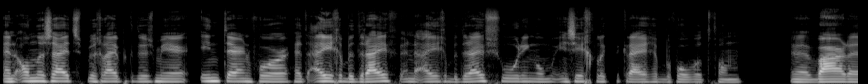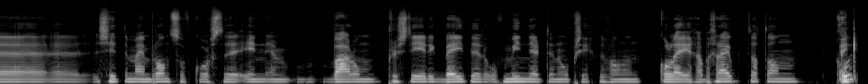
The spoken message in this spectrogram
En anderzijds begrijp ik dus meer intern voor het eigen bedrijf en de eigen bedrijfsvoering om inzichtelijk te krijgen bijvoorbeeld van eh, waar eh, eh, zitten mijn brandstofkosten in en waarom presteer ik beter of minder ten opzichte van een collega. Begrijp ik dat dan goed?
